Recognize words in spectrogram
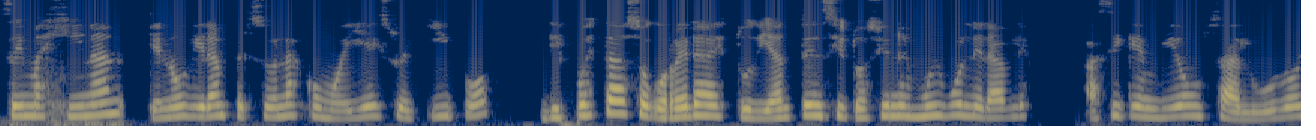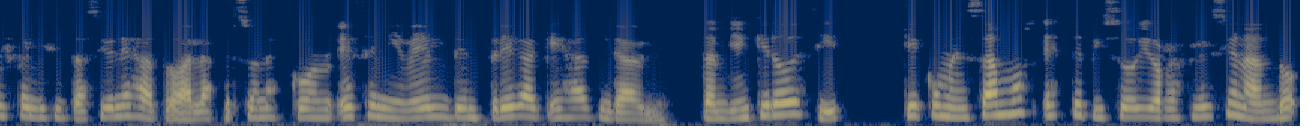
¿se imaginan que no hubieran personas como ella y su equipo dispuestas a socorrer a estudiantes en situaciones muy vulnerables? Así que envío un saludo y felicitaciones a todas las personas con ese nivel de entrega que es admirable. También quiero decir que comenzamos este episodio reflexionando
